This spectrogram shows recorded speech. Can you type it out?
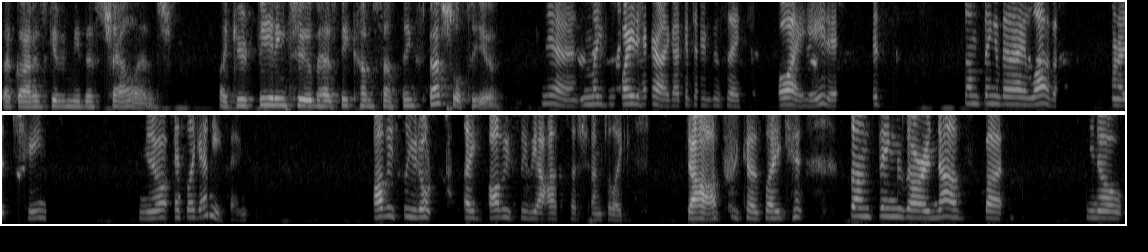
That God has given me this challenge. Like your feeding tube has become something special to you yeah, and like the white hair, like I could technically say, "Oh, I hate it." It's something that I love. I want to change. You know, it's like anything. Obviously, you don't like. Obviously, we ask Hashem to like stop because like some things are enough. But you know,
